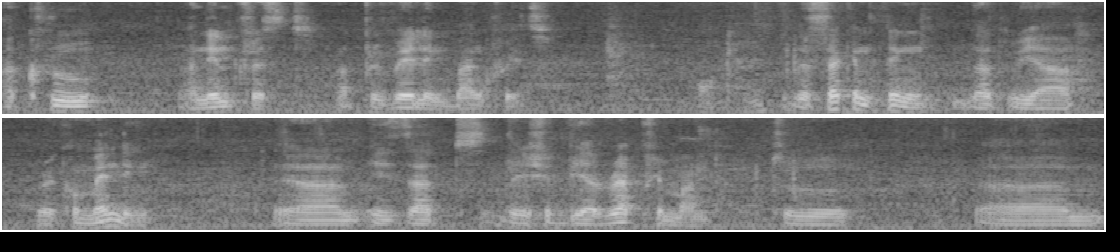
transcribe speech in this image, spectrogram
accrue an interest at prevailing bank rates. The second thing that we are recommending um, is that there should be a reprimand to um,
